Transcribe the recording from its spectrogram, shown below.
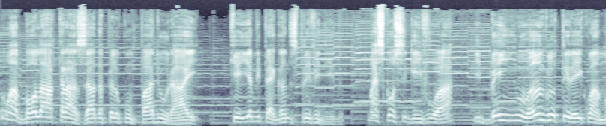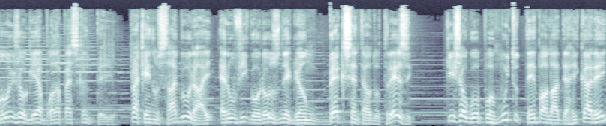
uma bola atrasada pelo compadre Urai, que ia me pegando desprevenido, mas consegui voar e bem no ângulo tirei com a mão e joguei a bola para escanteio. Para quem não sabe, Urai era um vigoroso negão back central do 13 que jogou por muito tempo ao lado de Arricarei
